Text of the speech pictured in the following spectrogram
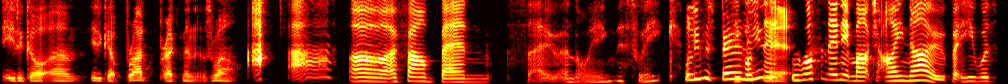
he'd have got um, he'd have got Brad pregnant as well. Ah. Oh, I found Ben so annoying this week. Well, he was He wasn't in in, it. he wasn't in it much, I know, but he was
